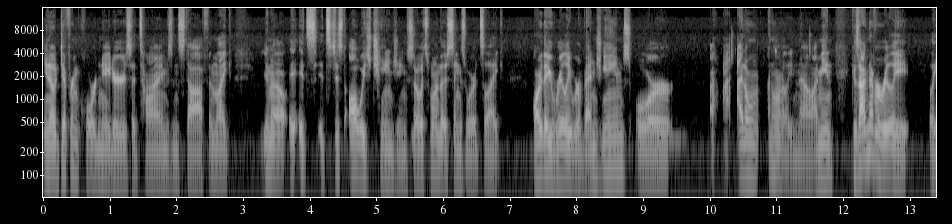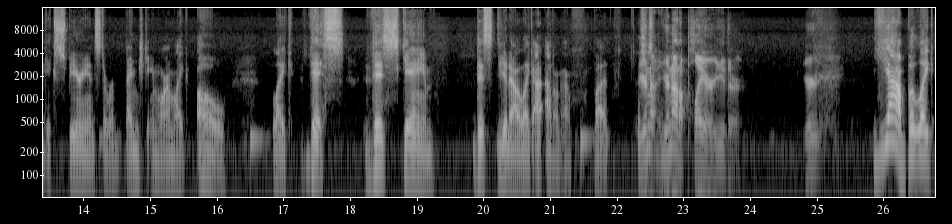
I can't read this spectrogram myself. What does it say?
you know different coordinators at times and stuff, and like you know it's it's just always changing. So it's one of those things where it's like, are they really revenge games or I- I, don't I don't really know. I mean, because I've never really like experienced a revenge game where I'm like, oh, like this this game, this you know, like I, I don't know, but you're not me. you're not a player either. You're Yeah, but like,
